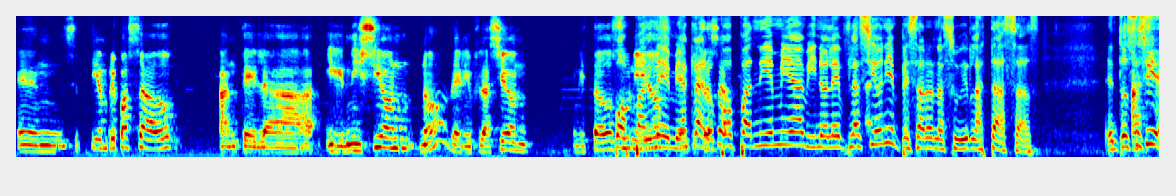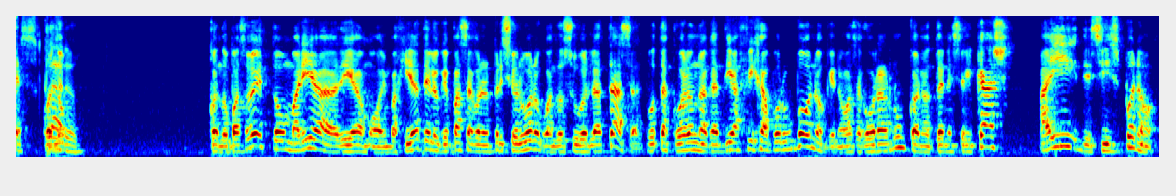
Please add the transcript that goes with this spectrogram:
en septiembre pasado, ante la ignición ¿no? de la inflación en Estados post Unidos. Pandemia, claro, post pandemia vino la inflación y empezaron a subir las tasas. Entonces, Así es, claro cuando pasó esto, María, digamos, imagínate lo que pasa con el precio del bono cuando suben las tasas. Vos estás cobrando una cantidad fija por un bono que no vas a cobrar nunca, no tenés el cash. Ahí decís, bueno,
